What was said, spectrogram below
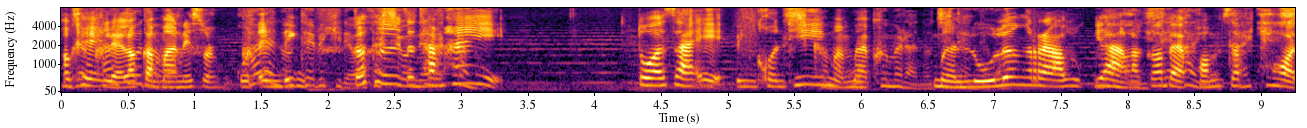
โอเคเดี๋ยวเรากลับมาในส่วนของ good ending ก็คือจะทำให้ตัวซาเอะเป็นคนที่เหมือนแบบเหมือนรู้เรื่องราวทุกอย่าง แล้วก็แบบพร้อมซัพพอร์ต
